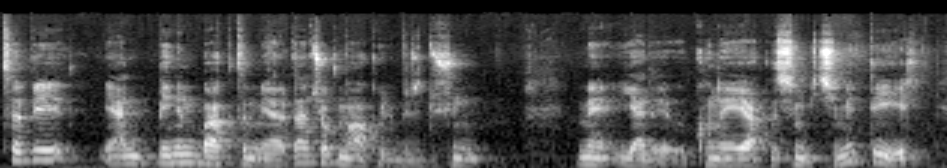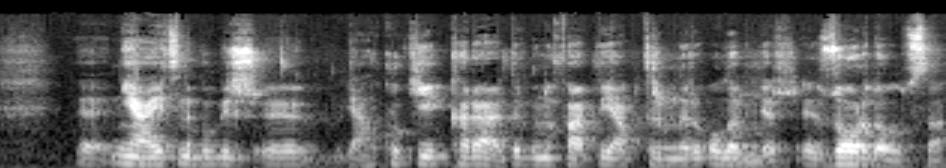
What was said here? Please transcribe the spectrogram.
tabii yani benim baktığım yerden çok makul bir düşünme yani konuya yaklaşım biçimi değil. E, nihayetinde bu bir e, yani hukuki karardır. Bunun farklı yaptırımları olabilir. E, zor da olsa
